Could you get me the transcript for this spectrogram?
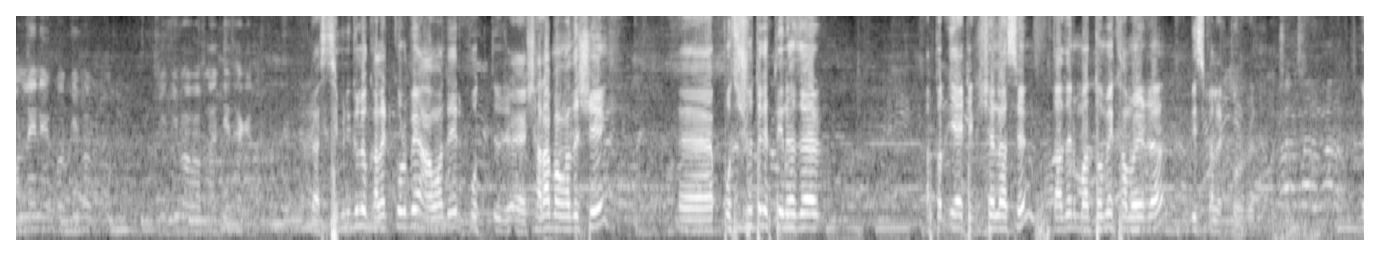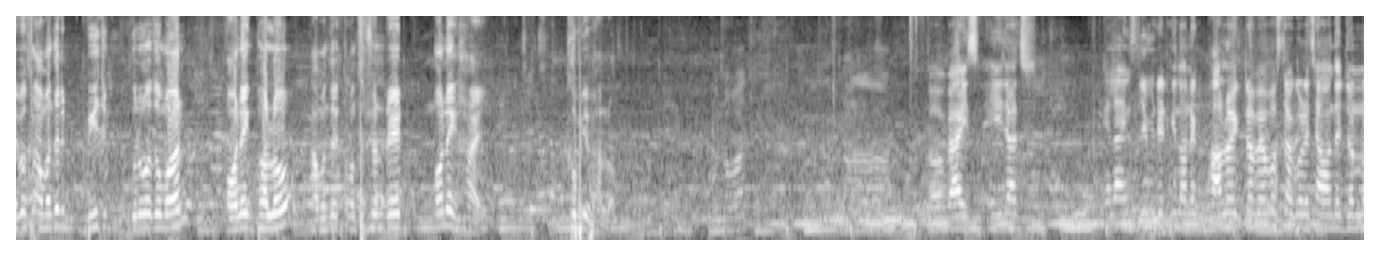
অনলাইনে কীভাবে কী কীভাবে আপনারা দিয়ে থাকেন? সিমেন্টগুলো কালেক্ট করবে আমাদের সারা বাংলাদেশে। পঁচিশশো থেকে তিন হাজার আপনার এআই টেকনিশিয়ান আছেন। তাদের মাধ্যমে খামারিরা বীজ কালেক্ট করবেন। এবং আমাদের বীজ গুণগত মান অনেক ভালো আমাদের কনসেপশন রেট অনেক হাই খুবই ভালো। ধন্যবাদ। তো গাইস এই যাচ অ্যালায়েন্স লিমিটেড কিন্তু অনেক ভালো একটা ব্যবস্থা করেছে আমাদের জন্য।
